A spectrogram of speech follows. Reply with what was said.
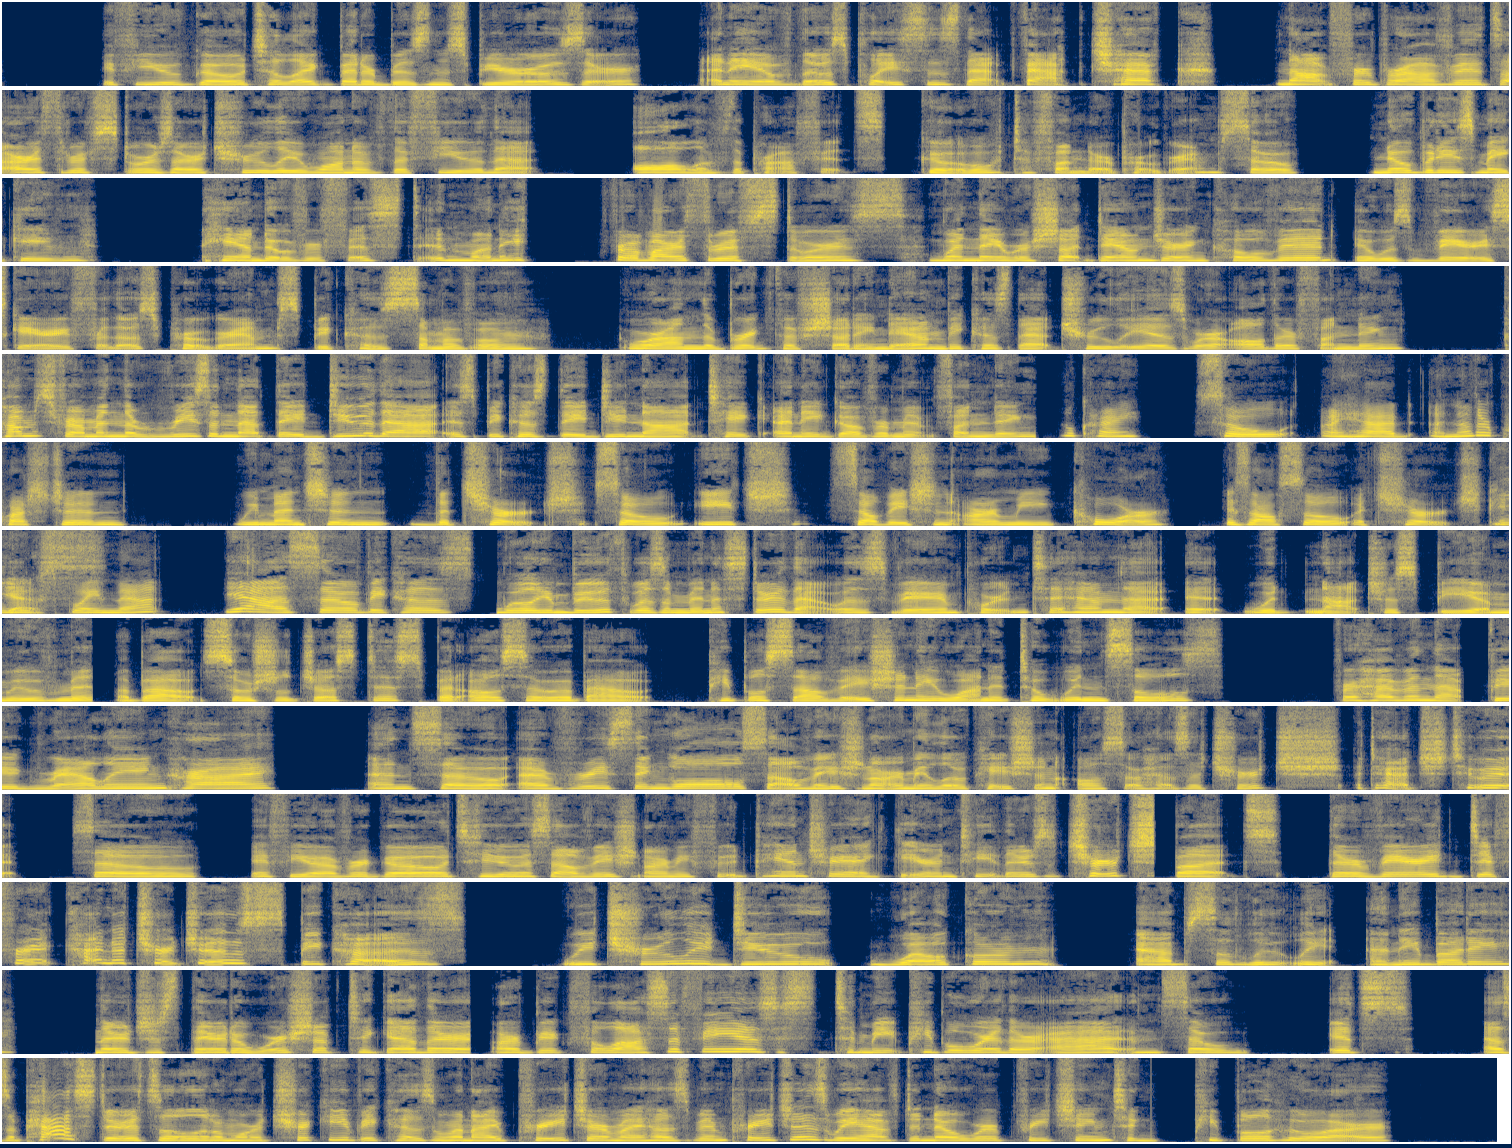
if you go to like Better Business Bureaus or any of those places that fact check not for profits, our thrift stores are truly one of the few that all of the profits go to fund our program. So nobody's making hand over fist in money from our thrift stores. When they were shut down during COVID, it was very scary for those programs because some of them were on the brink of shutting down because that truly is where all their funding comes from. And the reason that they do that is because they do not take any government funding. Okay. So I had another question. We mentioned the church. So each Salvation Army Corps is also a church. Can yes. you explain that? Yeah, so because William Booth was a minister, that was very important to him that it would not just be a movement about social justice, but also about people's salvation. He wanted to win souls for heaven, that big rallying cry. And so every single Salvation Army location also has a church attached to it. So if you ever go to a Salvation Army food pantry, I guarantee there's a church, but they're very different kind of churches because we truly do welcome absolutely anybody. They're just there to worship together. Our big philosophy is to meet people where they're at. And so it's as a pastor, it's a little more tricky because when I preach or my husband preaches, we have to know we're preaching to people who are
